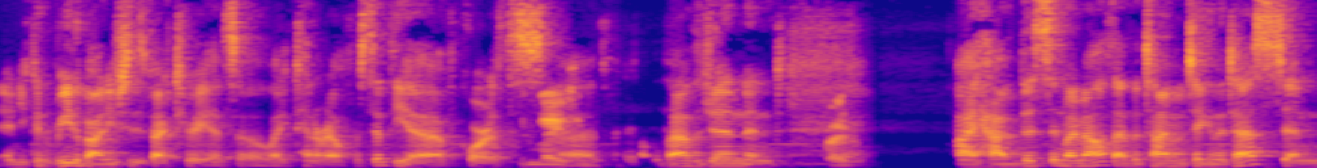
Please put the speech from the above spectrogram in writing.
and you can read about each of these bacteria. So, like Tannerella forsythia, of course, uh, pathogen. And right. I have this in my mouth at the time of taking the test, and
